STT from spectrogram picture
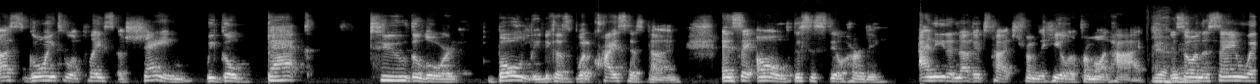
us going to a place of shame, we go back to the Lord boldly because of what Christ has done, and say, "Oh, this is still hurting. I need another touch from the healer from on high." Yeah. and so, in the same way,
